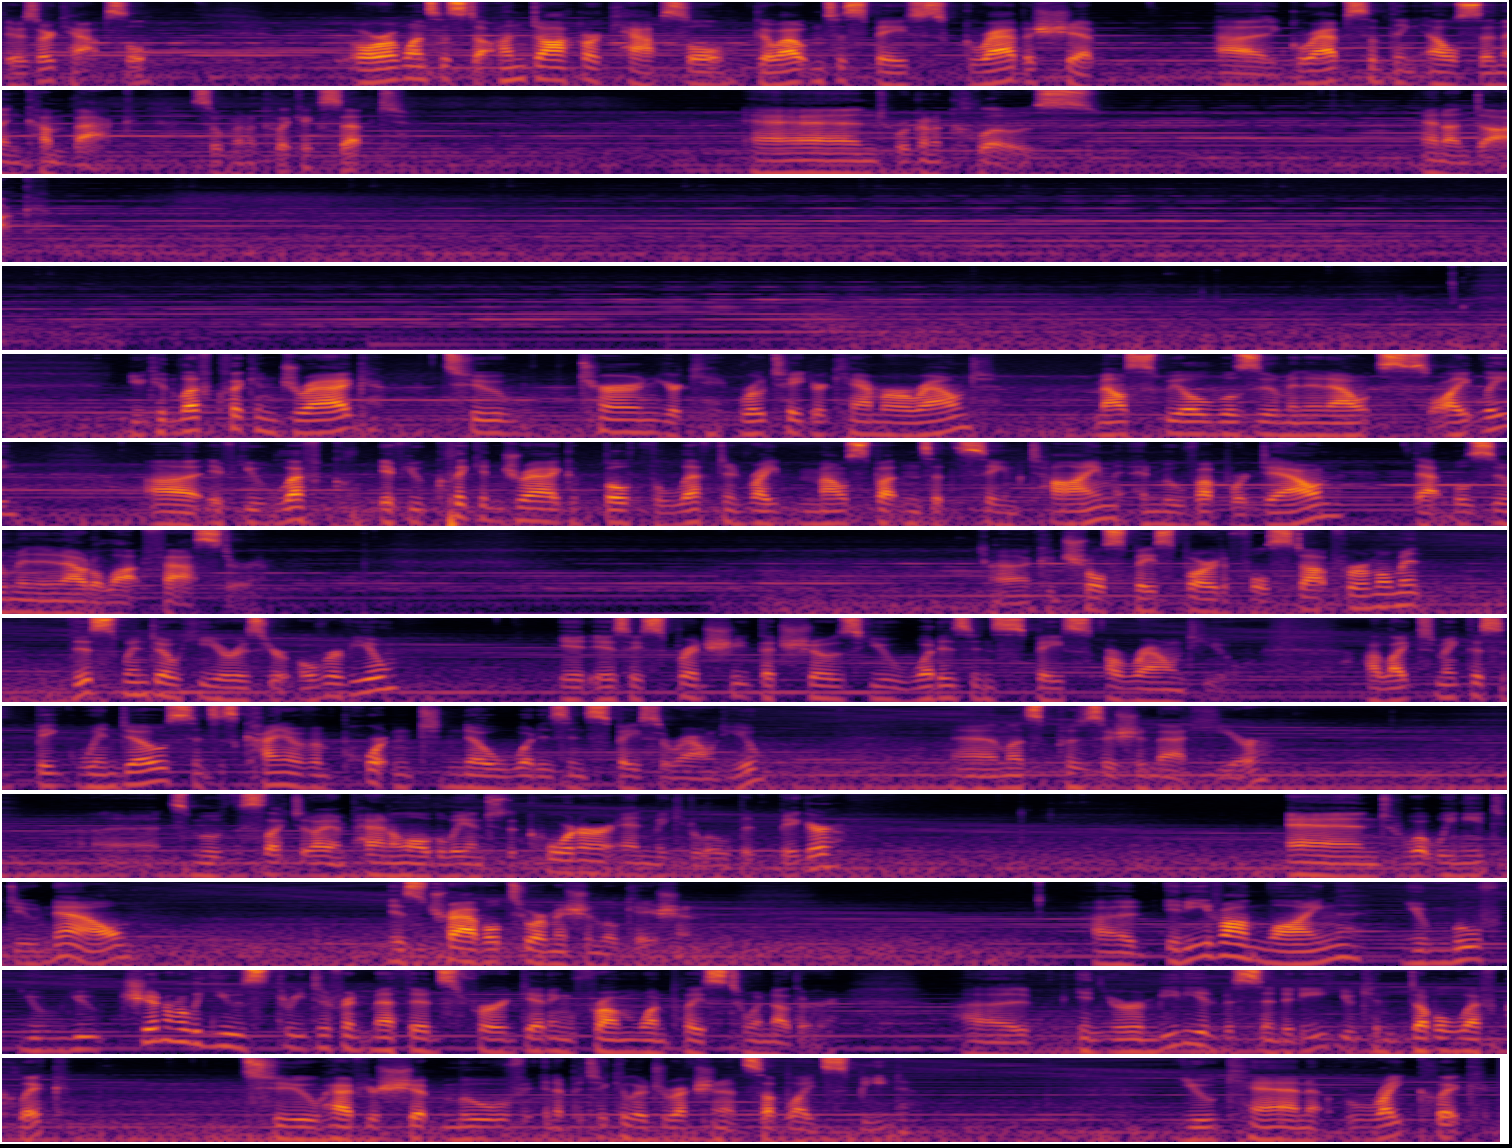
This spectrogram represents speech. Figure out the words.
There's our capsule. Aura wants us to undock our capsule, go out into space, grab a ship, uh, grab something else, and then come back. So we're going to click accept. And we're going to close. And undock. Can left click and drag to turn your rotate your camera around. Mouse wheel will zoom in and out slightly. Uh, if you left, if you click and drag both the left and right mouse buttons at the same time and move up or down, that will zoom in and out a lot faster. Uh, control spacebar to full stop for a moment. This window here is your overview. It is a spreadsheet that shows you what is in space around you. I like to make this a big window since it's kind of important to know what is in space around you. And let's position that here. Uh, let's move the selected item panel all the way into the corner and make it a little bit bigger. And what we need to do now is travel to our mission location. Uh, in EVE Online, you move. You you generally use three different methods for getting from one place to another. Uh, in your immediate vicinity, you can double left click to have your ship move in a particular direction at sublight speed. You can right click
